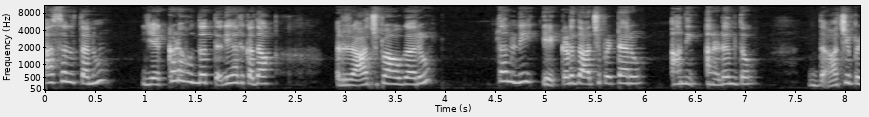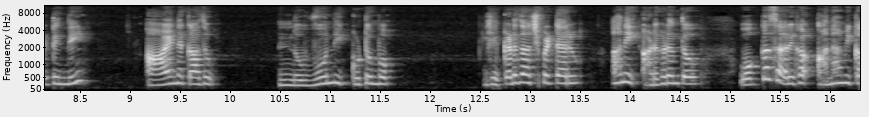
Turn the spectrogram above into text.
అసలు తను ఎక్కడ ఉందో తెలియాలి కదా. రాజ్బాబు గారు తనని ఎక్కడ దాచిపెట్టారు? అని అనడంతో దాచిపెట్టింది ఆయన కాదు నువ్వు నీ కుటుంబం. ఎక్కడ దాచిపెట్టారు? అని అడగడంతో ఒక్కసారిగా అనామిక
